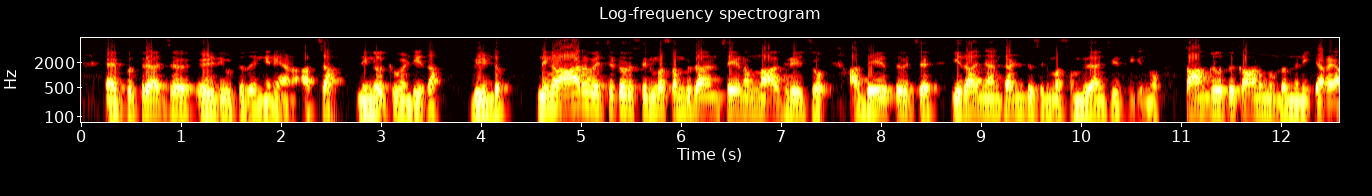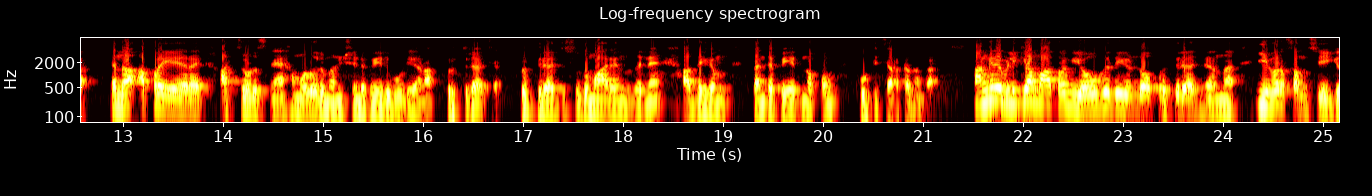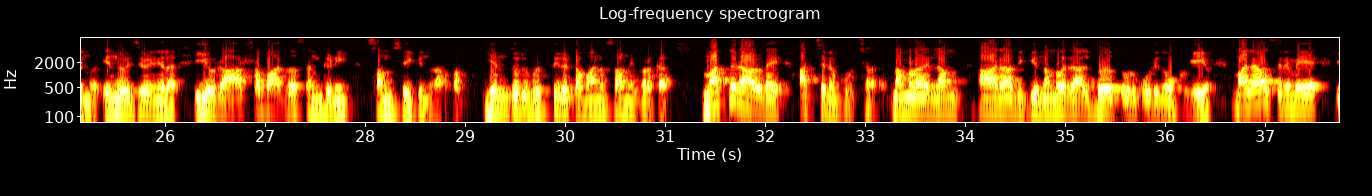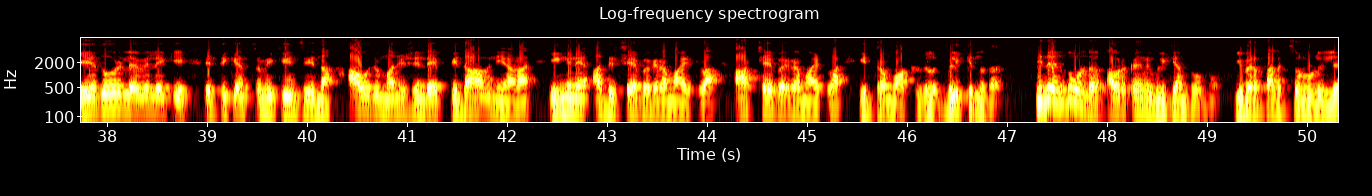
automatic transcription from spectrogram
പൃഥ്വിരാജ് എഴുതി വിട്ടത് എങ്ങനെയാണ്? അച്ഛ നിങ്ങൾക്ക് വേണ്ടി ഇതാ വീണ്ടും. നിങ്ങൾ ആരെ വെച്ചിട്ട് ഒരു സിനിമ സംവിധാനം ചെയ്യണം എന്ന് ആഗ്രഹിച്ചോ? അദ്ദേഹത്തെ വെച്ച് ഇതാ ഞാൻ രണ്ട് സിനിമ സംവിധാനം ചെയ്തിരിക്കുന്നു. താങ്കൾ ഇത് കാണുന്നുണ്ടെന്ന് എനിക്കറിയാം. എന്നാൽ അത്രയേറെ അച്ഛനോട് സ്നേഹമുള്ള ഒരു മനുഷ്യന്റെ പേര് കൂടിയാണ് പൃഥ്വിരാജ്. പൃഥ്വിരാജ് സുകുമാരൻ എന്ന് തന്നെ അദ്ദേഹം തന്റെ പേരിനൊപ്പം കൂട്ടിച്ചേർക്കുന്നുണ്ട്. അങ്ങനെ വിളിക്കാൻ മാത്രം യോഗ്യതയുണ്ടോ പൃഥ്വിരാജിനെന്ന് ഇവർ സംശയിക്കുന്നു. എന്ന് വെച്ച് കഴിഞ്ഞാൽ ഈ ഒരു ആർഷഭാരത സംഘിണി സംശയിക്കുന്ന അർത്ഥം എന്തൊരു വൃത്തികെട്ട മനസ്സാണ് ഇവർക്ക്. മറ്റൊരാളുടെ അച്ഛനെ കുറിച്ച് നമ്മളെല്ലാം ആരാധിക്കുകയും നമ്മളൊരു അത്ഭുതത്തോടു കൂടി നോക്കുകയും മലയാള സിനിമയെ ഏതോ ഒരു ലെവലിലേക്ക് എത്തിക്കാൻ ശ്രമിക്കുകയും ചെയ്യുന്ന ആ ഒരു മനുഷ്യന്റെ പിതാവിനെയാണ് ഇങ്ങനെ അധിക്ഷേപകരമായിട്ടുള്ള ആക്ഷേപകരമായിട്ടുള്ള ഇത്തരം വാക്കുകൾ വിളിക്കുന്നത്. ഇത് എന്തുകൊണ്ട് അവർക്ക് അങ്ങനെ വിളിക്കാൻ തോന്നുന്നു? ഇവരെ തലച്ചോറിനുള്ളിൽ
